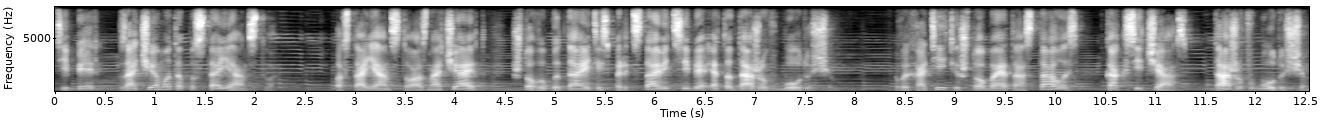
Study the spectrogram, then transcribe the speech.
Теперь зачем это постоянство? Постоянство означает, что вы пытаетесь представить себе это даже в будущем. Вы хотите, чтобы это осталось как сейчас, даже в будущем.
